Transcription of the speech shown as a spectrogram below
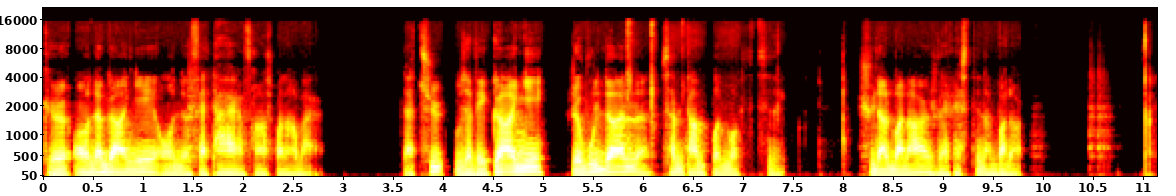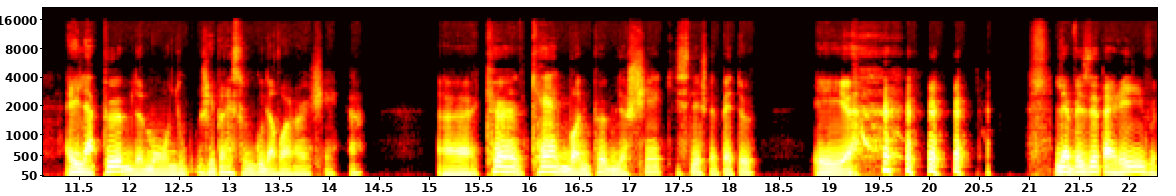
qu'on a gagné, on a fait taire François Lambert. Là-dessus, vous avez gagné, je vous le donne, ça ne me tente pas de m'obstiner. Je suis dans le bonheur, je vais rester dans le bonheur. Et la pub de Mondou, j'ai presque le goût d'avoir un chien. Hein? Euh, quelle bonne pub, le chien qui se liche le péteux. Et euh, la visite arrive.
